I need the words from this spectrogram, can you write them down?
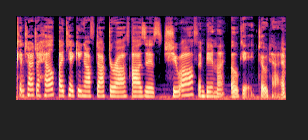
Can Cha Cha help by taking off Dr. Oz's shoe off and being like, okay, toe time?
